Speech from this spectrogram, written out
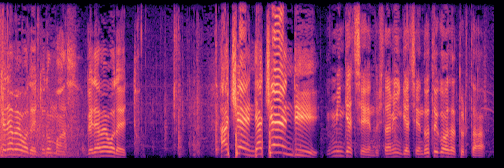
Che ti avevo detto, Tommaso? Che ti avevo detto? Accendi, accendi! Minchia accendo, sta minchia accendo, tutte cose a tortare.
